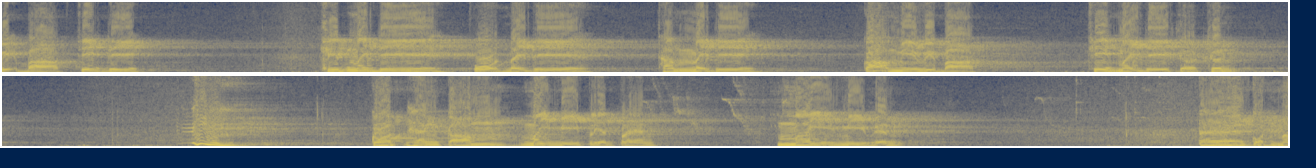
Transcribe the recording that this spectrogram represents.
วิบากที่ดี คิดไม่ดี พูดไม่ดีทำไม่ดี ก็มีวิบากที่ไม่ดีเกิดขึ้นกฎแห่งกรรมไม่มีเปลี่ยนแปลง ไม่มีเว้น แต่กฎหม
